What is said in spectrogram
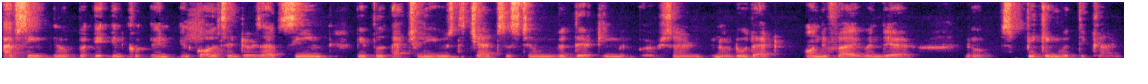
I've seen, you know, in, in, in call centers, I've seen people actually use the chat system with their team members and, you know, do that on the fly when they're, you know, speaking with the client,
